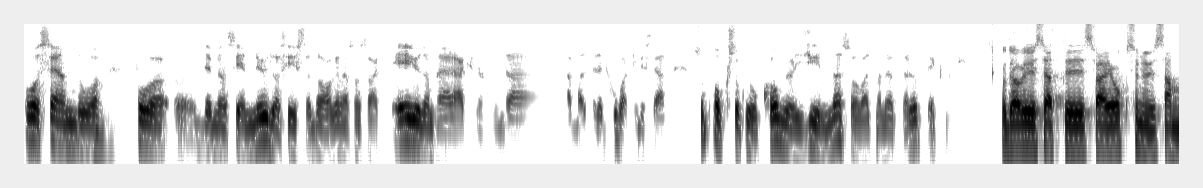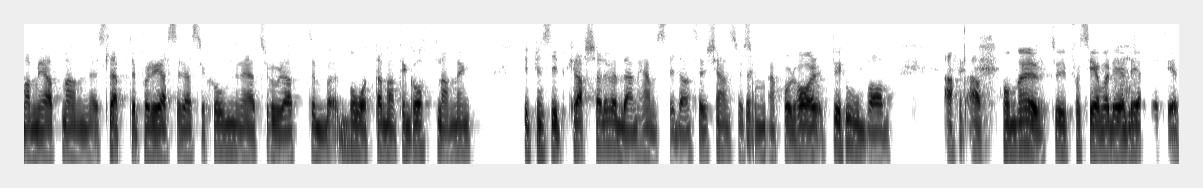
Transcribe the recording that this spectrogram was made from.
Och sen då mm på det man ser nu de sista dagarna som sagt är ju de här aktierna som drabbas väldigt hårt, det vill säga som också då kommer att gynnas av att man öppnar upp ekonomin. Och det har vi ju sett i Sverige också nu i samband med att man släppte på reserestriktionerna. Jag tror att båtarna till Gotland, i princip kraschade väl den hemsidan. Så det känns ju som att människor har behov av att, att komma ut. Vi får se vad det leder till.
